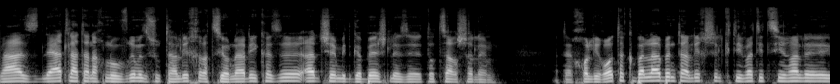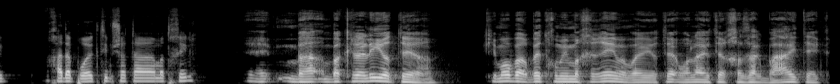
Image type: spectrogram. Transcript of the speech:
ואז לאט לאט אנחנו עוברים איזשהו תהליך רציונלי כזה, עד שמתגבש לאיזה תוצר שלם. אתה יכול לראות הקבלה בין תהליך של כתיבת יצירה לאחד הפרויקטים שאתה מתחיל? בכללי יותר, כמו בהרבה תחומים אחרים, אבל יותר, אולי יותר חזק בהייטק.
